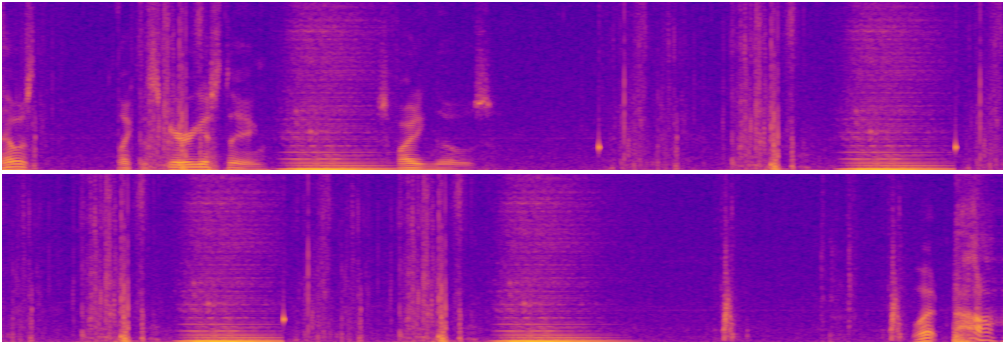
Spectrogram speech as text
That was like the scariest thing. Was fighting those. What? Ah!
